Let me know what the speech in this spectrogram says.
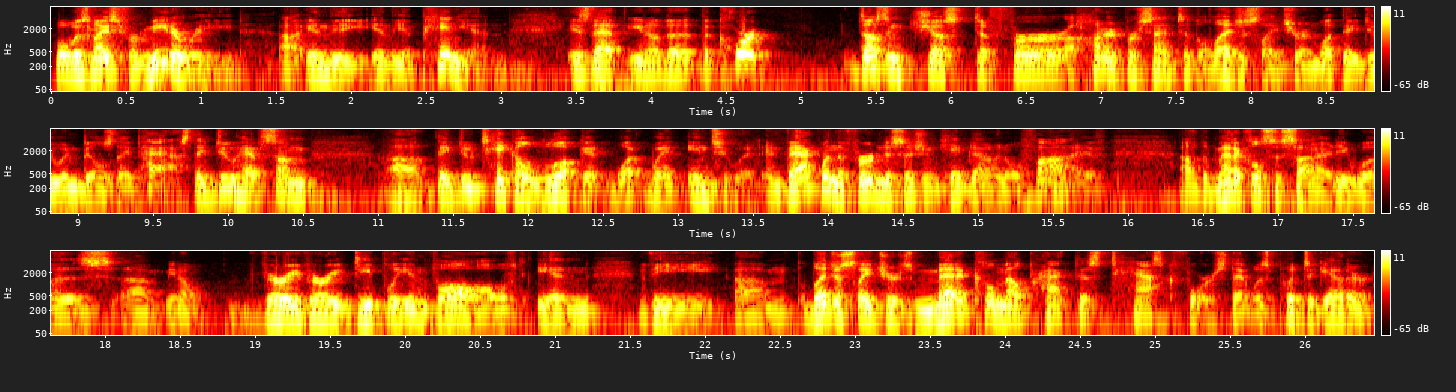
What was nice for me to read uh, in the in the opinion is that you know the the court doesn't just defer 100% to the legislature and what they do in bills they pass. They do have some, uh, they do take a look at what went into it. And back when the Ferdon decision came down in 05, uh, the medical society was, uh, you know, very, very deeply involved in the um, legislature's medical malpractice task force that was put together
